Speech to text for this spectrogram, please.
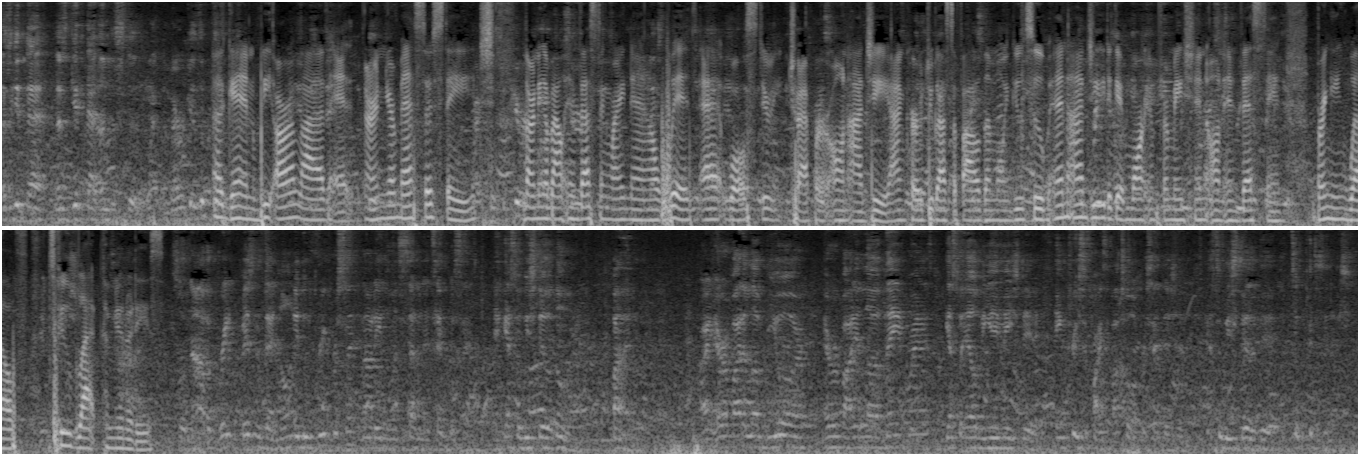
Let's get that. Let's get that understood. Like America is a. Again, we are live at Earn Your Master stage, learning about investing right now with at Wall Street Trapper on IG. I encourage you guys to follow them on YouTube and IG to get more information on investing, bringing wealth to black communities. So now the great business that normally do three percent, now they doing seven and ten percent. And guess what we still doing? Buying it. Right? Everybody loved Dior. Everybody loved name brands. Guess what LVMH did? Increase the price about 12% this year. That's what we still did. Took pictures of that shit.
